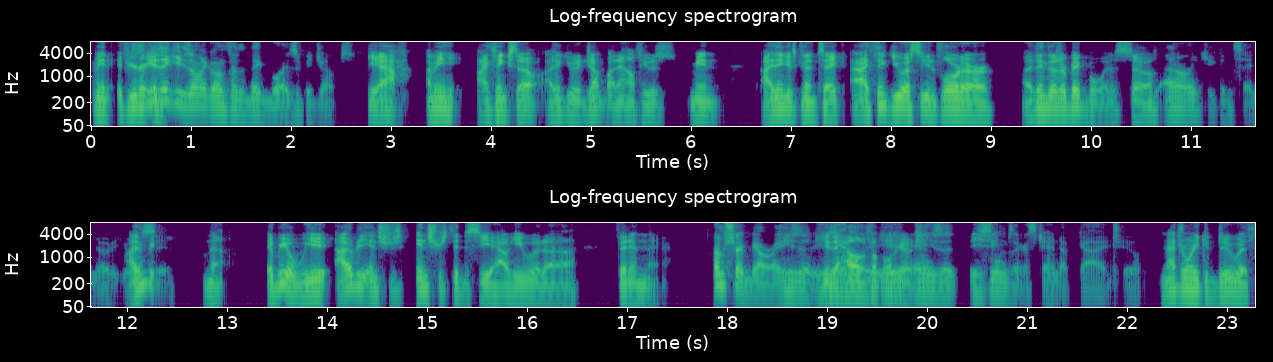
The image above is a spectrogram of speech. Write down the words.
I mean, if you're So you if- think he's only going for the big boys if he jumps? yeah, I mean, I think so. I think he would have jumped by now if he was. I mean, I think it's going to take. I think USC and Florida are. I think those are big boys. So I don't think you can say no to USC. I think it'd be a weird. I would be interest, interested to see how he would uh fit in there. I'm sure he'd be all right. He's a He's a hell of a football he- coach. and he's a he seems like a stand up guy too. Imagine what he could do with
